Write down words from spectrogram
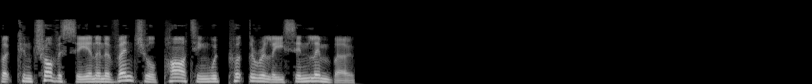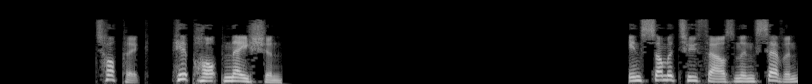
but controversy and an eventual parting would put the release in limbo. Hip Hop Nation In summer 2007,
